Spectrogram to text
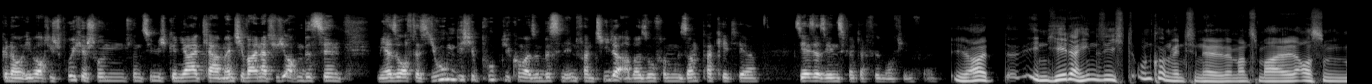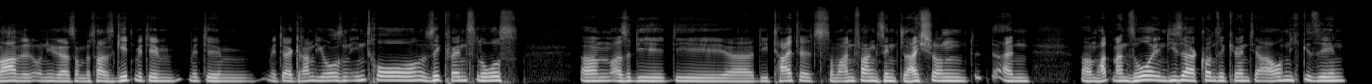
genau, eben auch die Sprüche schon, schon ziemlich genial. Klar, manche waren natürlich auch ein bisschen mehr so auf das jugendliche Publikum, also ein bisschen infantiler, aber so vom Gesamtpaket her sehr, sehr sehenswerter Film auf jeden Fall. Ja, in jeder Hinsicht unkonventionell, wenn man es mal aus dem Marvel-Universum betrachtet. Es geht mit dem, mit dem, mit der grandiosen Intro-Sequenz los, Ähm, also die, die, äh, die Titles zum Anfang sind gleich schon ein, ähm, hat man so in dieser Konsequenz ja auch nicht gesehen.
